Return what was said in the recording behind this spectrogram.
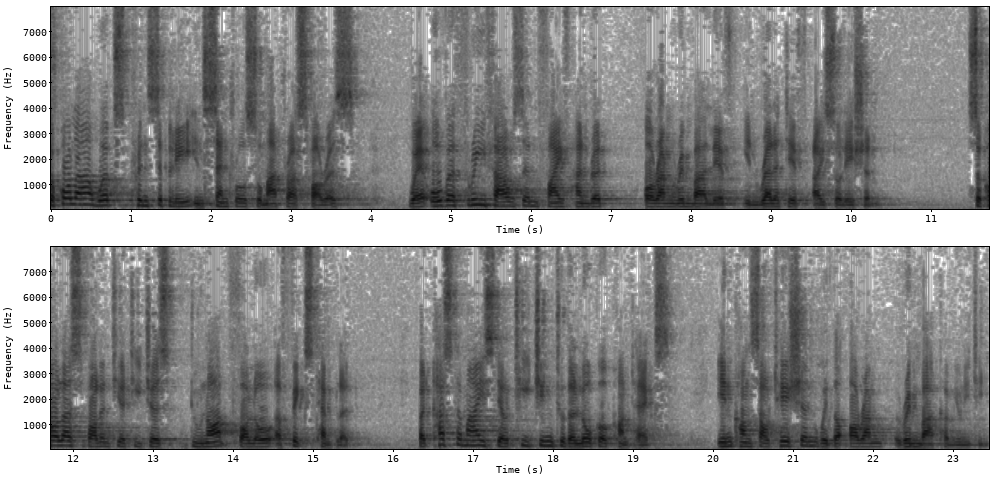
Sokola works principally in central Sumatra's forests, where over 3,500 Orang Rimba live in relative isolation. Sokola's volunteer teachers do not follow a fixed template, but customize their teaching to the local context in consultation with the Orang Rimba community.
